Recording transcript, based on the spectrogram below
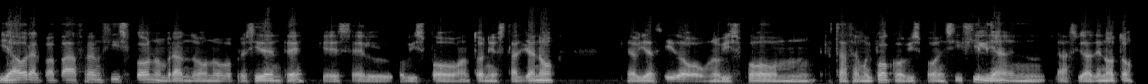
Y ahora el Papa Francisco, nombrando un nuevo presidente, que es el obispo Antonio Stagliano, que había sido un obispo hasta hace muy poco, obispo en Sicilia, en la ciudad de Noto,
